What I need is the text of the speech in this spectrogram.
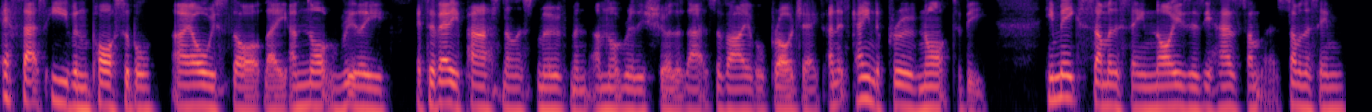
If that's even possible, I always thought, like, I'm not really it's a very personalist movement. I'm not really sure that that's a viable project, and it's kind of proved not to be he makes some of the same noises. He has some some of the same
